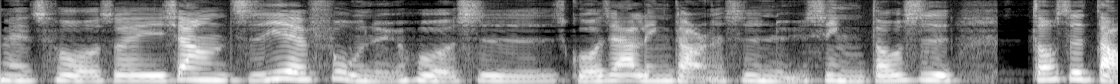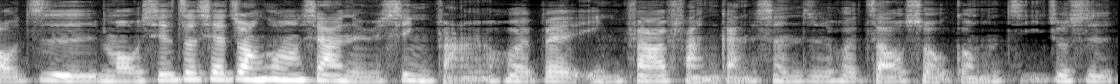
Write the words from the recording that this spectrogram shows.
没错，所以像职业妇女或者是国家领导人是女性，都是都是导致某些这些状况下，女性反而会被引发反感，甚至会遭受攻击，就是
